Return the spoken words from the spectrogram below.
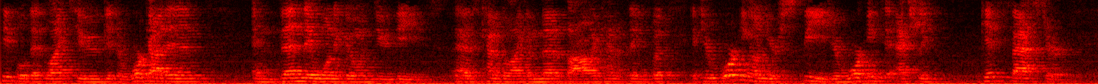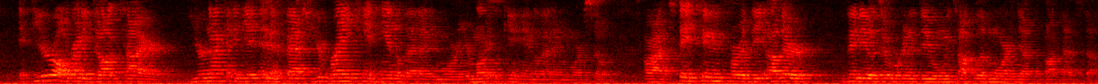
people that like to get their workout in, and then they want to go and do these as kind of like a metabolic kind of thing. But if you're working on your speed, you're working to actually get faster. If you're already dog tired, you're not going to get any Yeah. faster. Your brain can't handle that anymore. Your muscles can't handle that anymore. So, all right, stay tuned for the other videos that we're going to do when we talk a little more in depth about that stuff.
